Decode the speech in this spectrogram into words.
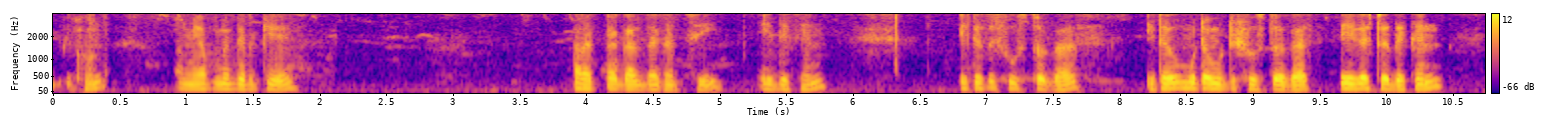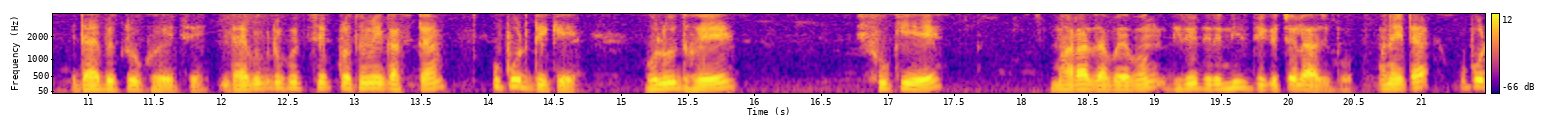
দেখুন, আমি আপনাদেরকে আর একটা গাছ দেখাচ্ছি। এই দেখেন, এটা হচ্ছে সুস্থ গাছ, এটাও মোটামুটি সুস্থ গাছ। এই গাছটা দেখেন ডায়াবেক রোগ হয়েছে। ডায়াবেক রোগ হচ্ছে প্রথমে গাছটা উপর দিকে হলুদ হয়ে শুকিয়ে মারা যাবে এবং ধীরে ধীরে নিচ দিকে চলে আসব। মানে এটা উপর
